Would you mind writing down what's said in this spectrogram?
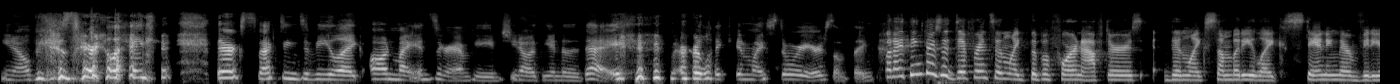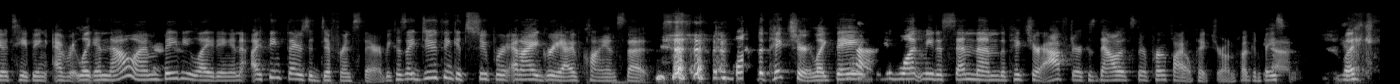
you know because they're like they're expecting to be like on my instagram page you know at the end of the day or like in my story or something but i think there's a difference in like the before and afters than like somebody like standing there videotaping every like and now i'm baby lighting and i think there's a difference there because i do think it's super and i agree i have clients that want the picture like they, yeah. they, want me to send them the picture after because now it's their profile picture on fucking yeah. facebook like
